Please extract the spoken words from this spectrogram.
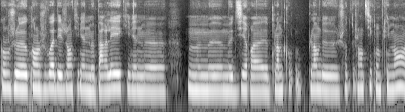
quand, je, quand je vois des gens qui viennent me parler, qui viennent me, me, me dire plein, de, plein de gentils compliments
